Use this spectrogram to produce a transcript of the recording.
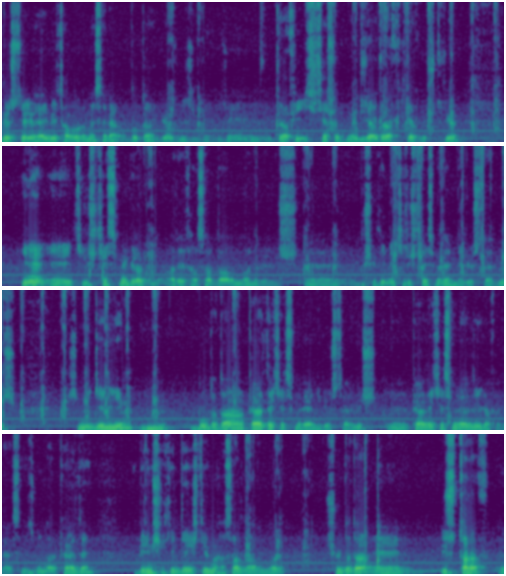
gösteriyor her bir tabloda. Mesela burada gördüğünüz gibi e, grafiği iç içe sokmuyor. Güzel grafikler oluşturuyor. Yine e, kiriş kesme adet hasar dağılımlarını vermiş. E, bu şekilde kiriş kesmelerini de göstermiş. Şimdi geleyim. Burada da perde kesmelerini göstermiş. E, perde kesmeleri değil affedersiniz. Bunlar perde birim şekil değiştirme hasar dağılımları. Şurada da e, üst taraf e,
